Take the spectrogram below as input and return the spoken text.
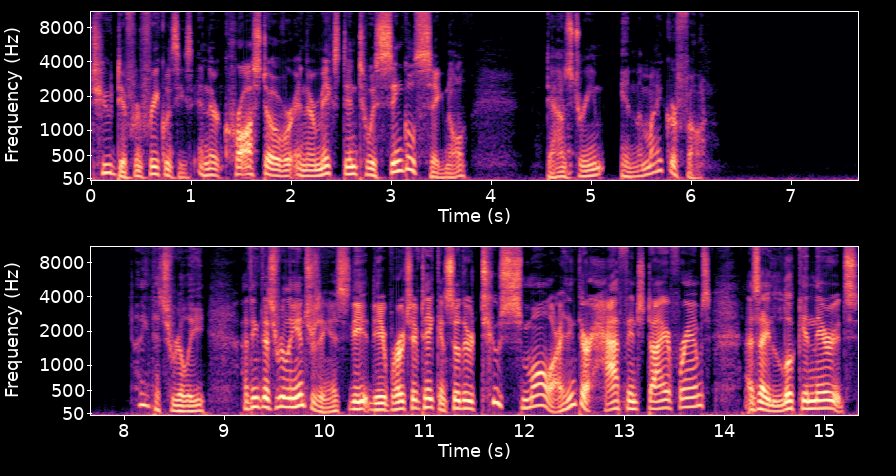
to different frequencies and they're crossed over and they're mixed into a single signal downstream in the microphone. I think that's really, I think that's really interesting. It's the, the approach they've taken. So they're too smaller. I think they're half inch diaphragms. As I look in there, it's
